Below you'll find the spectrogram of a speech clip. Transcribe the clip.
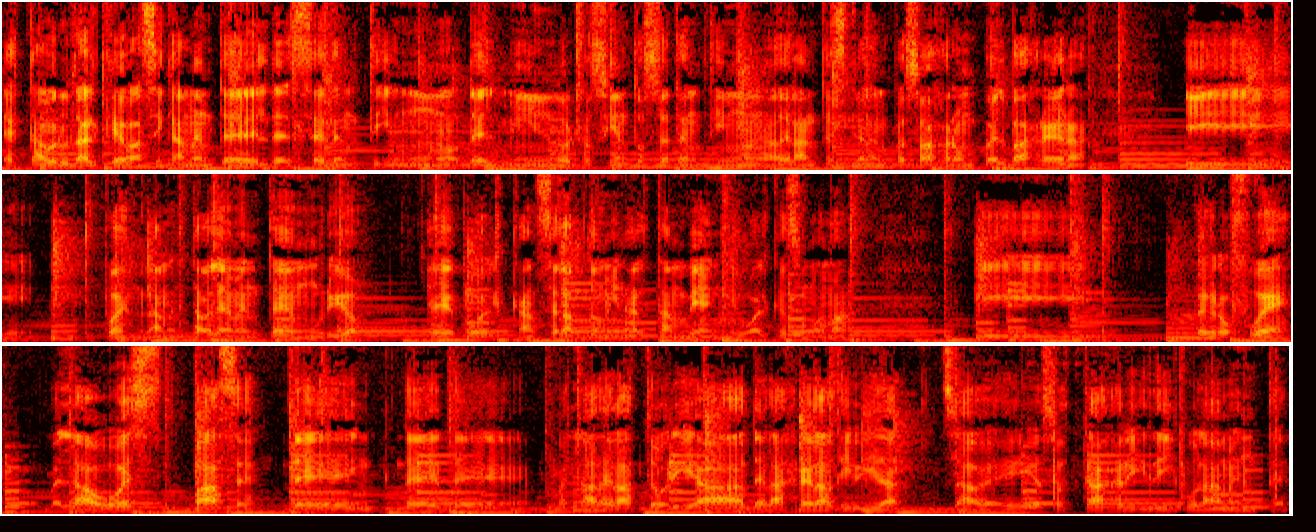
Está brutal que básicamente el del 71, del 1871 en adelante es que él empezó a romper barreras y pues lamentablemente murió eh, por el cáncer abdominal también, igual que su mamá. Y, pero fue, ¿verdad? O es base de, de de la teoría de la relatividad, ¿sabes? Y eso está ridículamente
